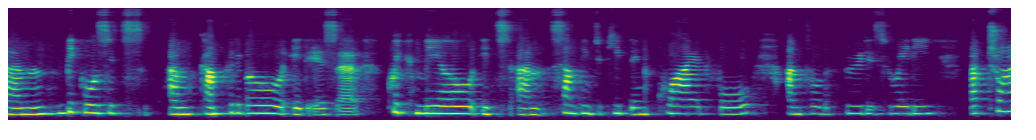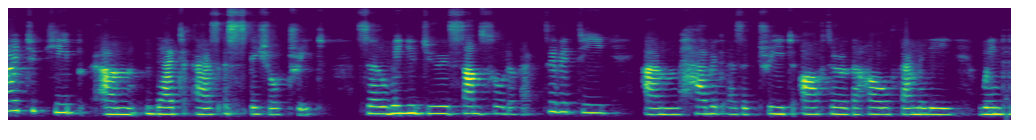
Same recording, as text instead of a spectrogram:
um, because it's um, comfortable, it is a quick meal, it's um, something to keep them quiet for until the food is ready. But try to keep that as a special treat. So when you do some sort of activity, um, have it as a treat after the whole family went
